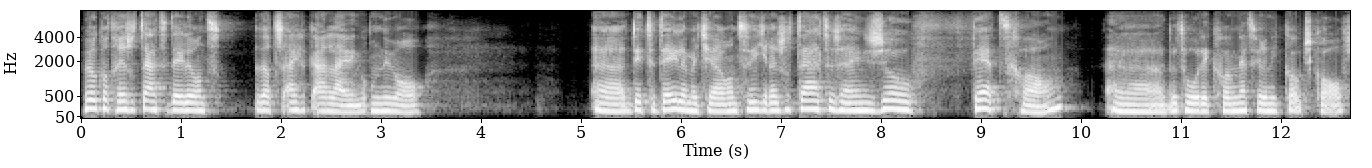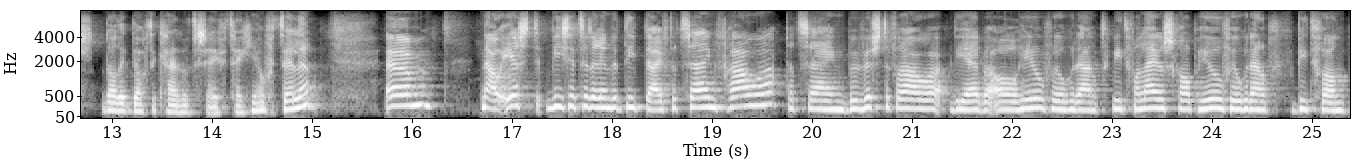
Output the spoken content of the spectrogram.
wil ik wat resultaten delen, want dat is eigenlijk aanleiding om nu al uh, dit te delen met jou. Want die resultaten zijn zo vet gewoon. Uh, dat hoorde ik gewoon net weer in die coachcalls. Dat ik dacht, ik ga dat eens even tegen jou vertellen. Um, nou, eerst wie zitten er in de deep dive? Dat zijn vrouwen, dat zijn bewuste vrouwen. Die hebben al heel veel gedaan op het gebied van leiderschap, heel veel gedaan op het gebied van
